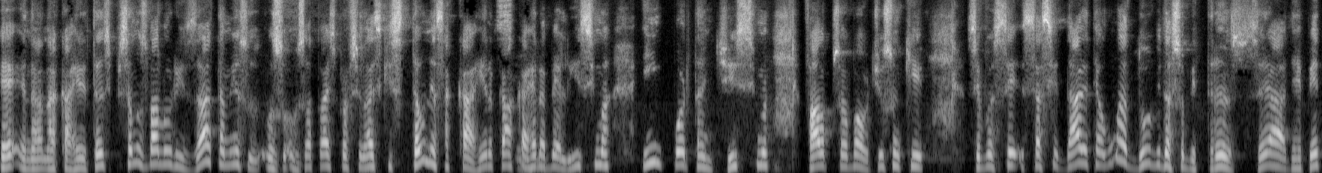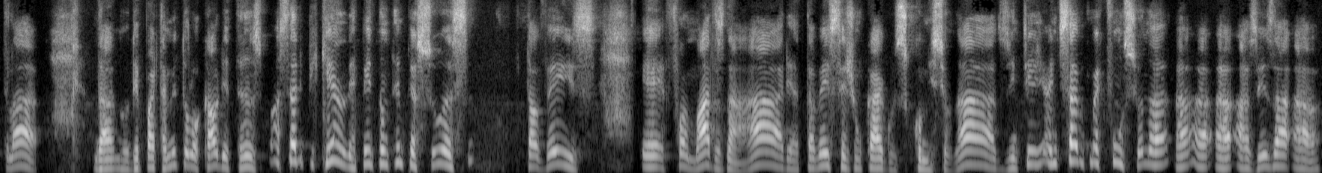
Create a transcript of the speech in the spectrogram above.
é, na, na, carreira de trânsito, precisamos valorizar também os, os, os, atuais profissionais que estão nessa carreira, que é uma Sim. carreira belíssima, importantíssima. Falo para o senhor Valdilson que se você, se a cidade tem alguma dúvida sobre trânsito, se ah, de repente lá na, no departamento local de trânsito, uma cidade pequena, de repente não tem pessoas talvez é, formadas na área, talvez sejam cargos comissionados. A gente sabe como é que funciona, a, a, a, às vezes, a,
